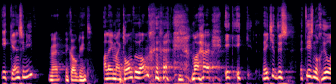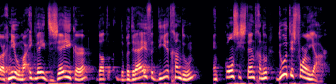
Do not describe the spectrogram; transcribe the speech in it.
ik ken ze niet. Nee, ik ook niet. Alleen mijn klanten dan. maar ik, ik, weet je, dus het is nog heel erg nieuw. Maar ik weet zeker dat de bedrijven die het gaan doen en consistent gaan doen, doe het eens voor een jaar.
